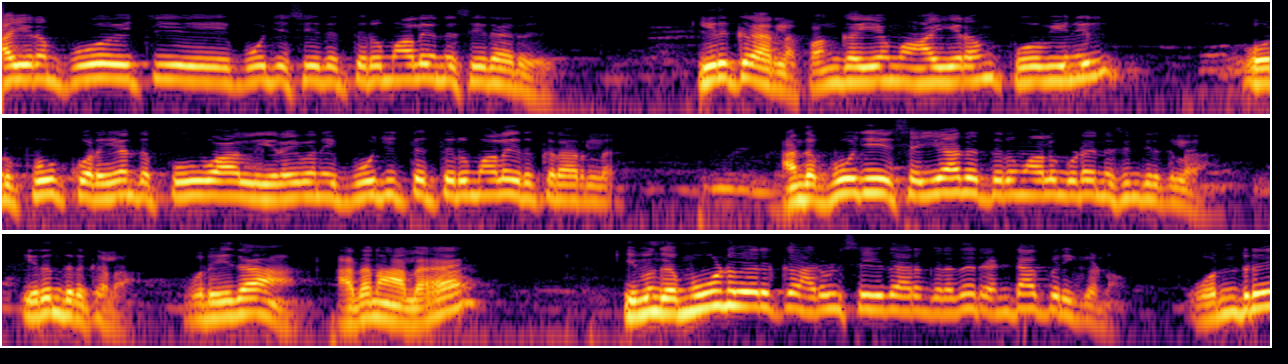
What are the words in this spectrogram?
ஆயிரம் பூ வச்சு பூஜை செய்த திருமாலும் என்ன செய்கிறாரு இருக்கிறார்ல பங்கையம் ஆயிரம் பூவினில் ஒரு பூக்குறைய அந்த பூவால் இறைவனை பூஜித்த திருமாலும் இருக்கிறார்ல அந்த பூஜையை செய்யாத திருமாலும் கூட என்ன செஞ்சுருக்கலாம்? இருந்திருக்கலாம். புரியுதா அதனால் இவங்க மூணு பேருக்கு அருள் செய்தாருங்கிறத ரெண்டாக பிரிக்கணும். ஒன்று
